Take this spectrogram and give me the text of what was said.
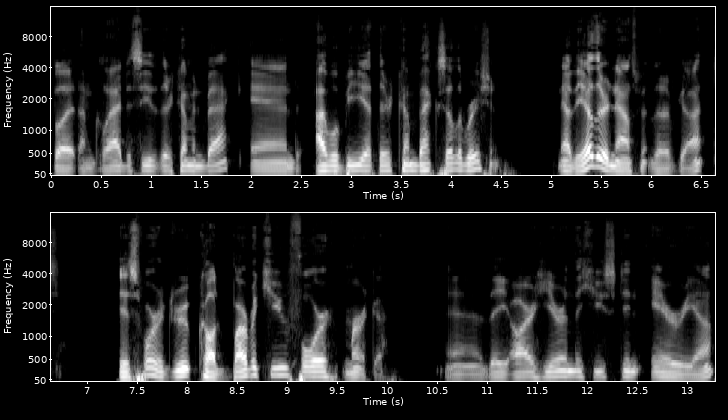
But I'm glad to see that they're coming back, and I will be at their comeback celebration. Now, the other announcement that I've got is for a group called Barbecue for Merica. Uh, they are here in the Houston area,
